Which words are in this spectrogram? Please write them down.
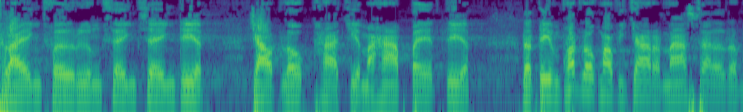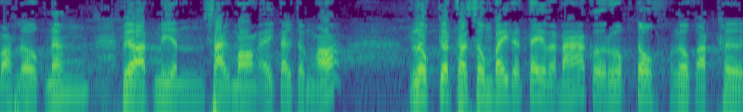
ខ្លែងធ្វើរឿងផ្សេងផ្សេងទៀតចោតលោកថាជាមហាពេទ្យទៀតដល់ទីបំផុតលោកមកពិចារណាសិលរបស់លោកនឹងវាអត់មានសៅមងអីទៅទាំងអស់លោកគិតថាសំបីតែទេវតាក៏រោគទោសលោកអត់ឃើញ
